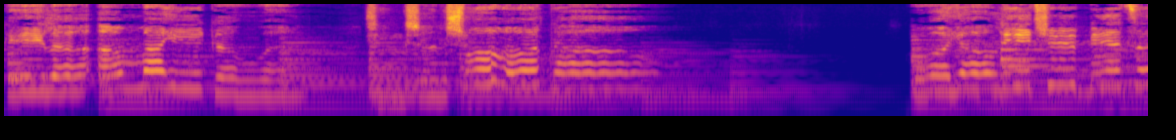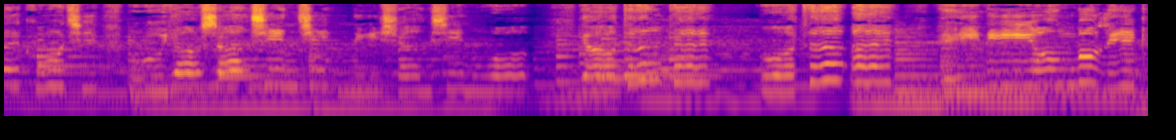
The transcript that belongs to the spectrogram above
给了阿妈一个吻，声说道：“我要离去，别再哭泣，不要伤心，请你相信我，要等待我的爱陪你永不离开，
